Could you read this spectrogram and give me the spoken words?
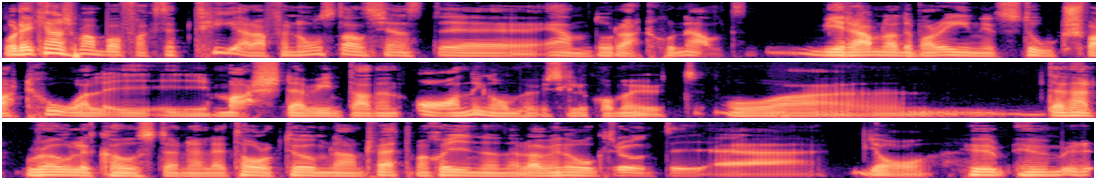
Och det kanske man bara får acceptera, för någonstans känns det ändå rationellt. Vi ramlade bara in i ett stort svart hål i, i mars där vi inte hade en aning om hur vi skulle komma ut. Och eh, den här rollercoastern eller torktumlaren, tvättmaskinen eller vad vi nu åkt runt i, eh, ja, hur, hur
